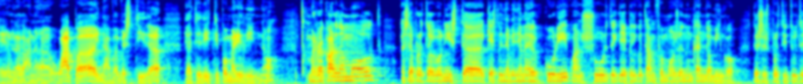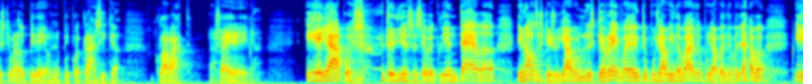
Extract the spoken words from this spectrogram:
era una dona guapa i anava vestida, ja t'he dit, tipus Marilyn, no? Me recorda molt a la protagonista aquesta de Benjamin Mercuri quan surt aquella pel·lícula tan famosa en un Can Domingo, de les prostitutes que van al Pireu, una pel·lícula clàssica, clavat, això era ella. I allà pues, tenia la seva clientela i nosaltres que jugàvem al carrer veiem que pujava i davall, pujava i davallava i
